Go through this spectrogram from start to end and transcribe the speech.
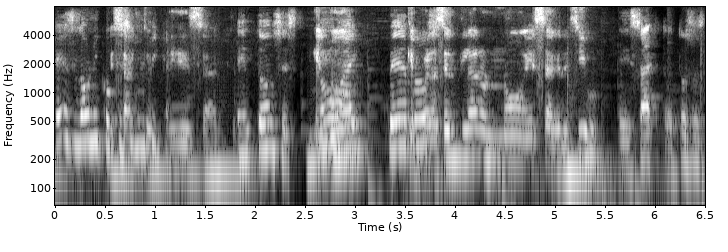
Es lo único que significa. Exacto. Entonces, no, hay perros. Que para ser claro, no es agresivo. Exacto. Entonces,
